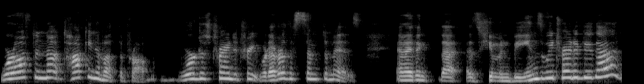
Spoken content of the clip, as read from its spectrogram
We're often not talking about the problem. We're just trying to treat whatever the symptom is. And I think that as human beings, we try to do that.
